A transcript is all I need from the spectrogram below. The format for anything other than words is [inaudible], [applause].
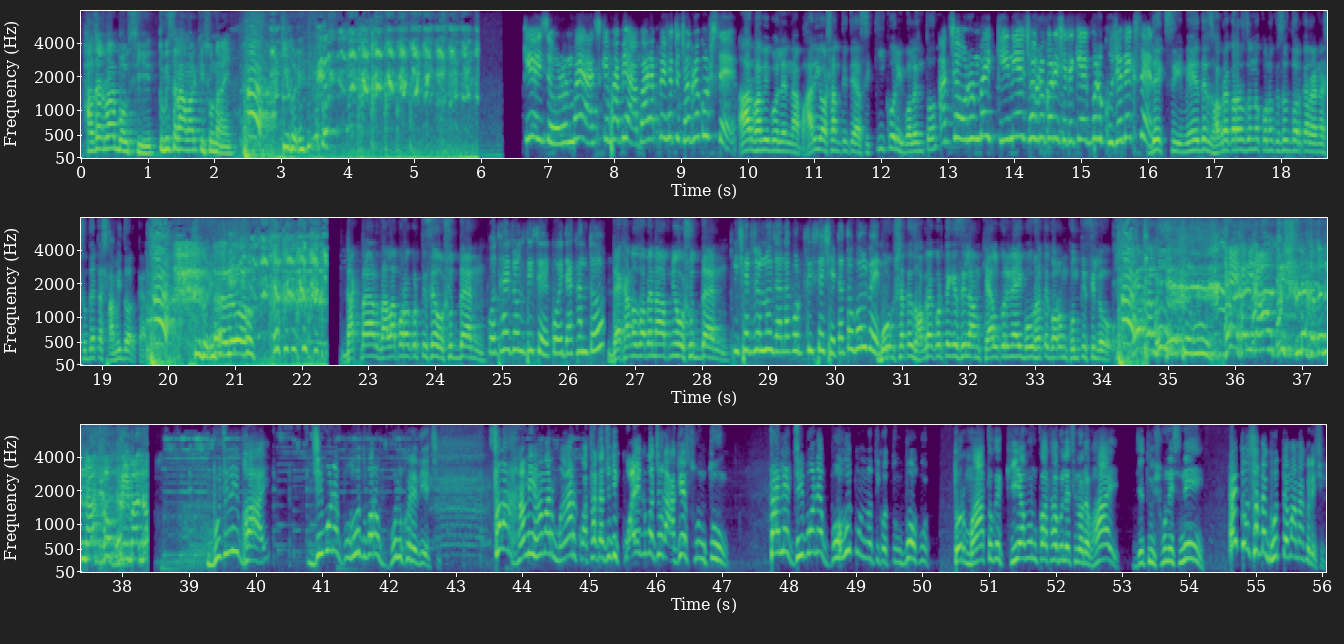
হাজারবার বলছি তুমি ছাড়া আমার কিছু নাই। কি হয়েছে? অরুণ ভাই আজকে ভাবি আবার আপনার সাথে ঝগড়া করছে? আর ভাবি বলেন না ভারী অশান্তিতে আছি। কি করি বলেন তো? আচ্ছা অরুণ ভাই কি নিয়ে ঝগড়া করে সেটা কি একবার খুঁজে দেখছেন? দেখছি মেয়েদের ঝগড়া করার জন্য কোনো কিছুর দরকার হয় না শুধু একটা স্বামী দরকার। ডাক্তার জ্বালা পড়া করতেছে ওষুধ দেন। কোথায় জ্বলতিছে? কই দেখান তো। দেখানো যাবে না আপনি ওষুধ দেন। কিসের জন্য জ্বালা করতিছে সেটা তো বলবেন। বউর সাথে ঝগড়া করতে গেছিলাম খেয়াল করি নাই বউর হাতে গরম খুন্তি ছিল। বুঝলি ভাই জীবনে বহুত বড় ভুল করে দিয়েছি। সালা আমি আমার মার কথাটা যদি কয়েক বছর আগে শুনতুম তাহলে জীবনে বহুত উন্নতি করতুম বহুত। তোর মা তোকে কি এমন কথা বলেছিল রে ভাই যে তুই শুনিস নি তোর সাথে ঘুরতে মানা করেছিল।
